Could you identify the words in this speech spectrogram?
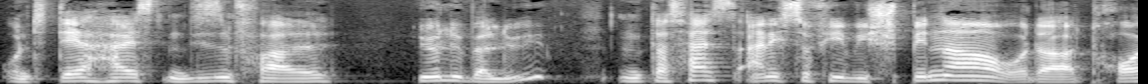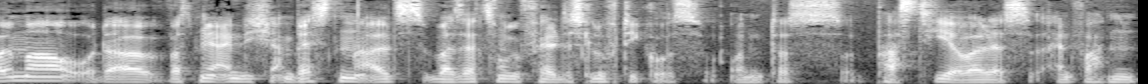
und der heißt in diesem Fall Urluberlü. Und das heißt eigentlich so viel wie Spinner oder Träumer oder was mir eigentlich am besten als Übersetzung gefällt, ist Luftikus. Und das passt hier, weil das einfach ein,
